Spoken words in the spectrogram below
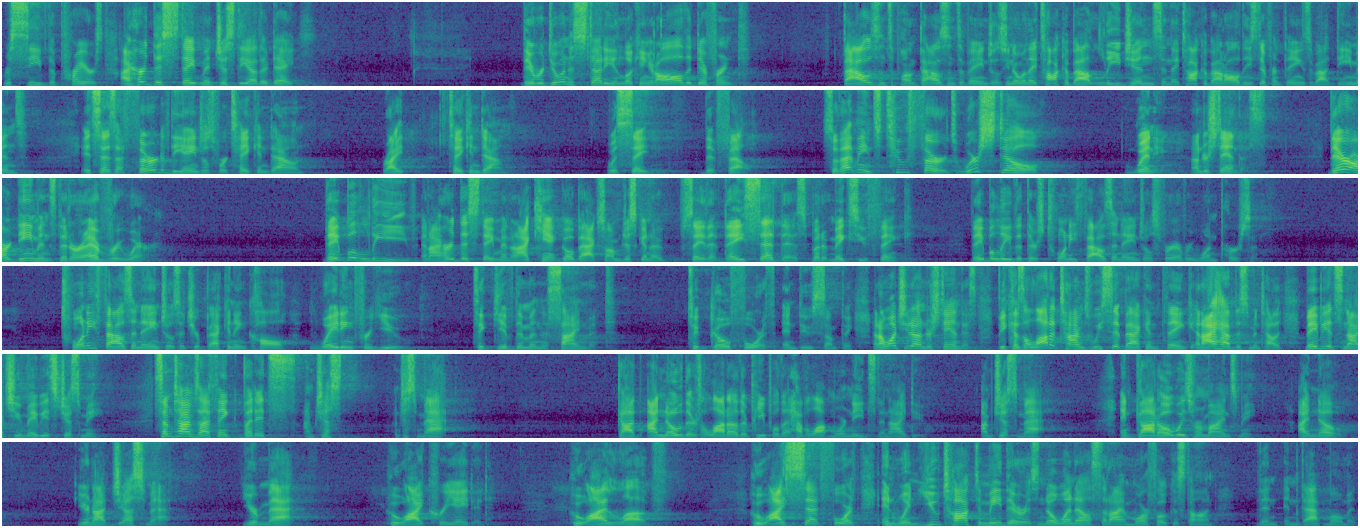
receive the prayers. I heard this statement just the other day. They were doing a study and looking at all the different thousands upon thousands of angels. You know, when they talk about legions and they talk about all these different things about demons, it says a third of the angels were taken down, right? Taken down with Satan that fell. So that means two thirds. We're still winning. Understand this. There are demons that are everywhere. They believe, and I heard this statement, and I can't go back, so I'm just going to say that they said this, but it makes you think. They believe that there's 20,000 angels for every one person. 20,000 angels at your beckoning call, waiting for you to give them an assignment to go forth and do something. And I want you to understand this because a lot of times we sit back and think, and I have this mentality maybe it's not you, maybe it's just me. Sometimes I think, but it's, I'm just, I'm just Matt. God, I know there's a lot of other people that have a lot more needs than I do. I'm just Matt. And God always reminds me I know you're not just Matt, you're Matt, who I created, who I love, who I set forth. And when you talk to me, there is no one else that I am more focused on than in that moment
